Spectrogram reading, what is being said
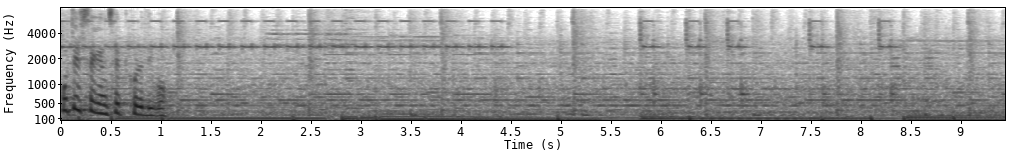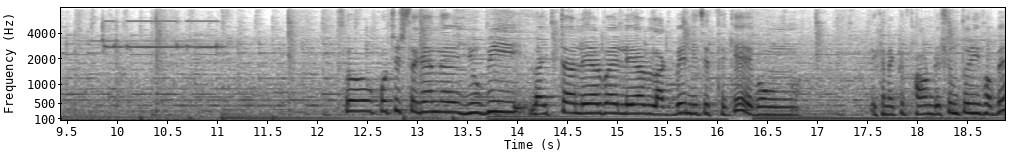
পঁচিশ সেকেন্ড সেট করে দিব। সো পঁচিশ সেকেন্ড ইউভি লাইটটা লেয়ার বাই লেয়ার লাগবে নিচের থেকে এবং এখানে একটা ফাউন্ডেশন তৈরি হবে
